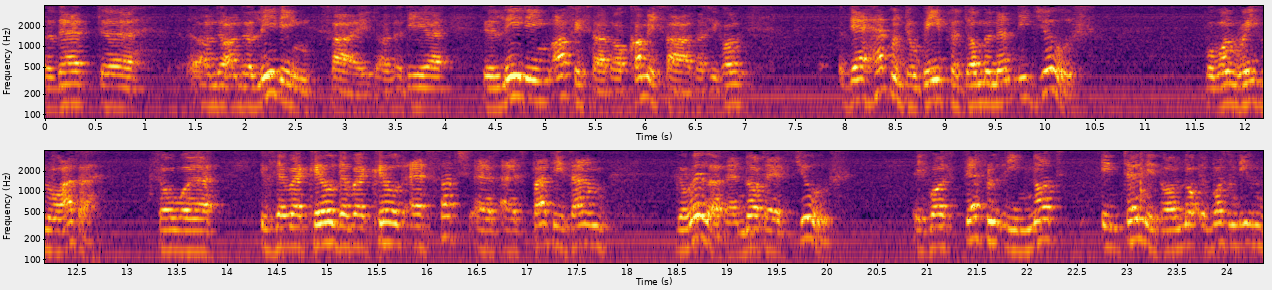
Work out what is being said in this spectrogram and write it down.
uh, that uh, on the on the leading side, on the uh, the leading officers or commissars, as you call them, there happened to be predominantly Jews for one reason or other. So uh, if they were killed, they were killed as such, as, as partisan guerrillas and not as Jews. It was definitely not intended or not, it wasn't even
